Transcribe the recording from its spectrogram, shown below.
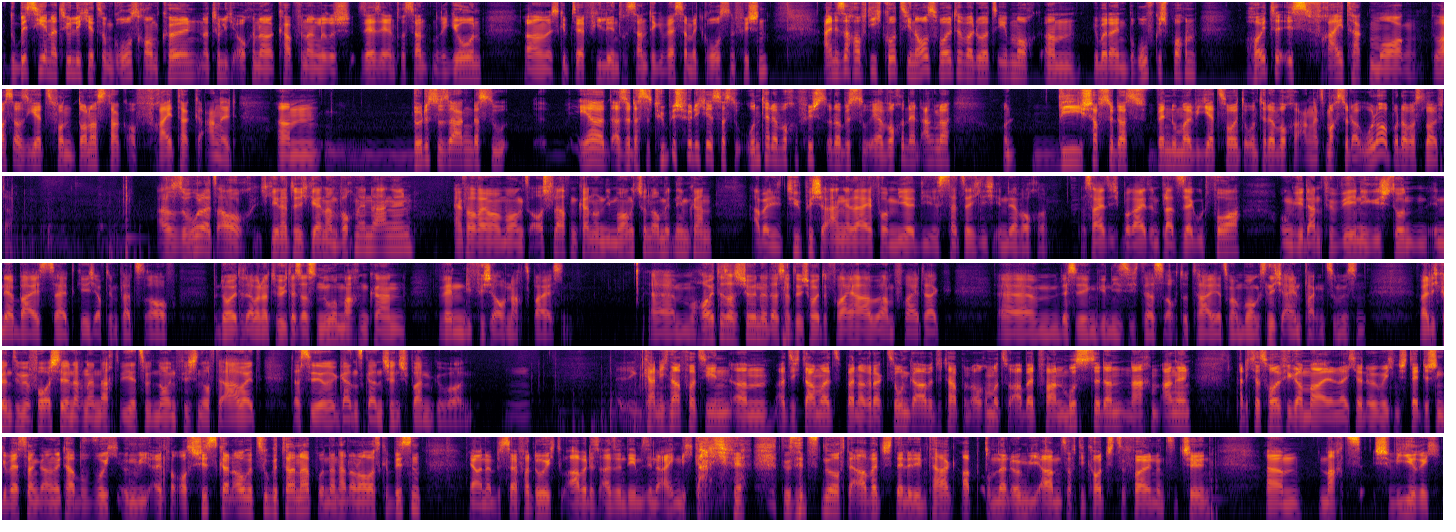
Du bist hier natürlich jetzt im Großraum Köln, natürlich auch in einer karpfenanglerisch sehr, sehr interessanten Region. Ähm, es gibt sehr viele interessante Gewässer mit großen Fischen. Eine Sache, auf die ich kurz hinaus wollte, weil du hast eben auch ähm, über deinen Beruf gesprochen. Heute ist Freitagmorgen. Du hast also jetzt von Donnerstag auf Freitag geangelt. Ähm, würdest du sagen, dass du eher, also dass es typisch für dich ist, dass du unter der Woche fischst oder bist du eher Wochenendangler? Und wie schaffst du das, wenn du mal wie jetzt heute unter der Woche angelst? Machst du da Urlaub oder was läuft da? Also sowohl als auch. Ich gehe natürlich gerne am Wochenende angeln, einfach weil man morgens ausschlafen kann und die Morgenstunde auch mitnehmen kann. Aber die typische Angelei von mir, die ist tatsächlich in der Woche. Das heißt, ich bereite den Platz sehr gut vor und gehe dann für wenige Stunden in der Beißzeit gehe ich auf den Platz drauf. Bedeutet aber natürlich, dass das nur machen kann, wenn die Fische auch nachts beißen. Ähm, heute ist das Schöne, dass ich natürlich heute frei habe am Freitag. Ähm, deswegen genieße ich das auch total, jetzt mal morgens nicht einpacken zu müssen. Weil ich könnte mir vorstellen, nach einer Nacht wie jetzt mit neun Fischen auf der Arbeit, das wäre ganz, ganz schön spannend geworden kann ich nachvollziehen. Ähm, als ich damals bei einer Redaktion gearbeitet habe und auch immer zur Arbeit fahren musste, dann nach dem Angeln, hatte ich das häufiger mal, dann ich an irgendwelchen städtischen Gewässern geangelt habe, wo ich irgendwie einfach aus Schiss kein Auge zugetan habe und dann hat auch noch was gebissen. Ja, und dann bist du einfach durch. Du arbeitest also in dem Sinne eigentlich gar nicht mehr. Du sitzt nur auf der Arbeitsstelle den Tag ab, um dann irgendwie abends auf die Couch zu fallen und zu chillen. Ähm, macht's schwierig.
